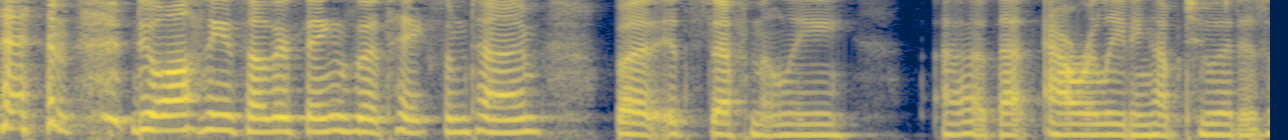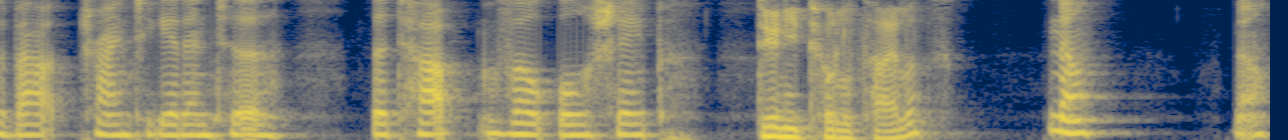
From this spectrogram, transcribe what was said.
and do all these other things that take some time. But it's definitely uh, that hour leading up to it is about trying to get into the top vocal shape. Do you need total silence? No, no.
